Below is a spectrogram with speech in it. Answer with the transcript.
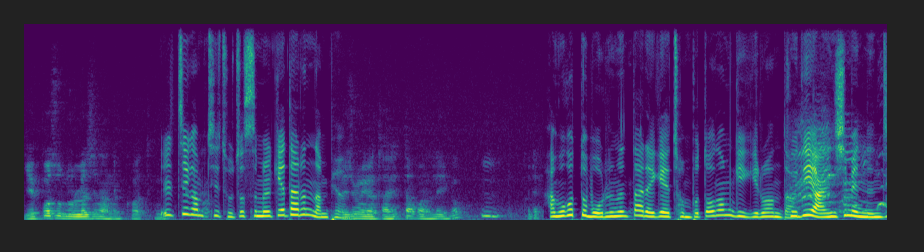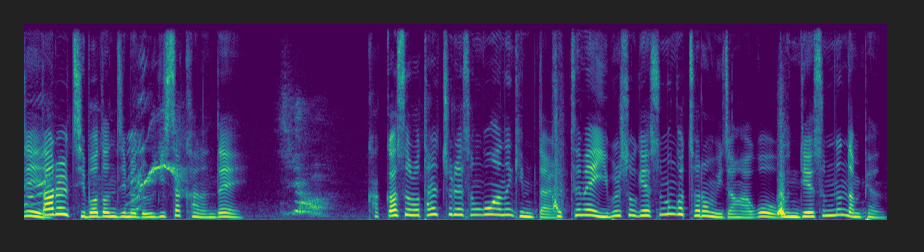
예뻐서 놀라진 않을 것 같은데. 일찌감치 조졌음을 깨달은 남편. 대중이가 다 했다고 할래 이거? 아무것도 모르는 딸에게 전부 떠넘기기로 한다. 그뒤 안심했는지 딸을 집어던지며 놀기 시작하는데 가까스로 탈출에 성공하는 김딸. 그 틈에 이불 속에 숨은 것처럼 위장하고 문 뒤에 숨는 남편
